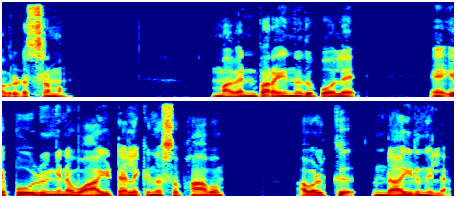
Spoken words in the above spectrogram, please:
അവരുടെ ശ്രമം. മകൻ പറയുന്നത് പോലെ എപ്പോഴും ഇങ്ങനെ വായിട്ടലയ്ക്കുന്ന സ്വഭാവം അവൾക്ക് ഉണ്ടായിരുന്നില്ല.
